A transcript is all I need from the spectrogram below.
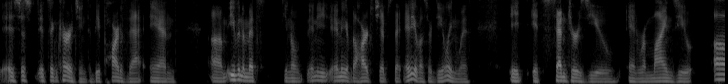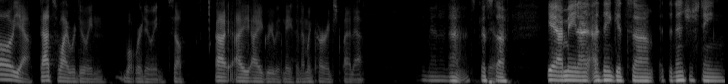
it's just it's encouraging to be part of that and um, even amidst you know any any of the hardships that any of us are dealing with it it centers you and reminds you oh yeah that's why we're doing what we're doing. So i i, I agree with nathan i'm encouraged by that. Amen to that it's good yeah. stuff. Yeah i mean I, I think it's um it's an interesting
